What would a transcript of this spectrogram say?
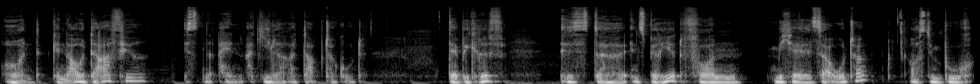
Und genau dafür ist ein agiler Adapter gut. Der Begriff ist äh, inspiriert von Michael Saota aus dem Buch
